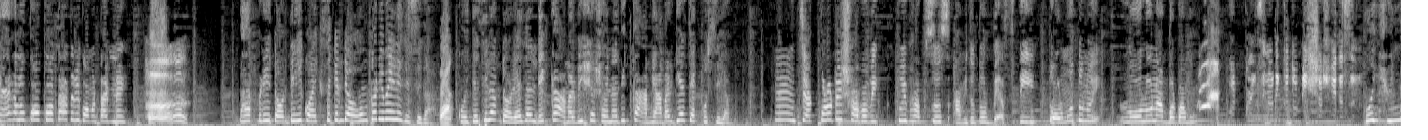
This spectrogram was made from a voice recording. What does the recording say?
হ্যাঁ হ্যালো ক ক তাড়াতাড়ি ক, আমার টাইম নেই। বাপরে তোর দেখি কয়েক সেকেন্ডে অহংকারই বেড়ে গেছে গা। কইতেছিলাম তোর রেজাল্ট দেখা আমার বিশ্বাস হয় না দেখা আমি আবার গিয়ে চেক করছিলাম। হুম চেক করাটাই স্বাভাবিক। তুই ভাবছস আমি তো তোর বেস্টি তোর মতো নই লো লো নাম্বার পাবো। বিশ্বাস ওই শূন্য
